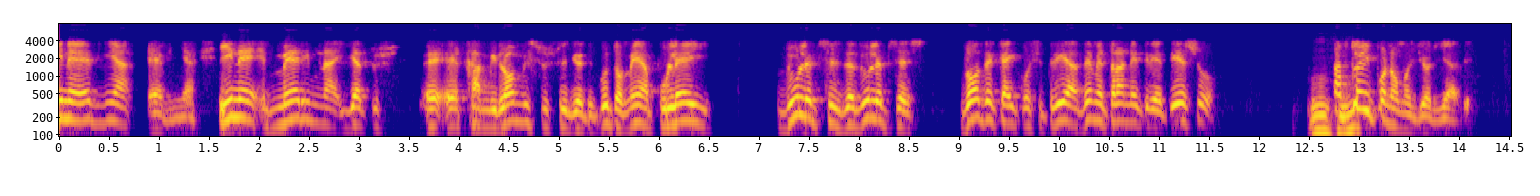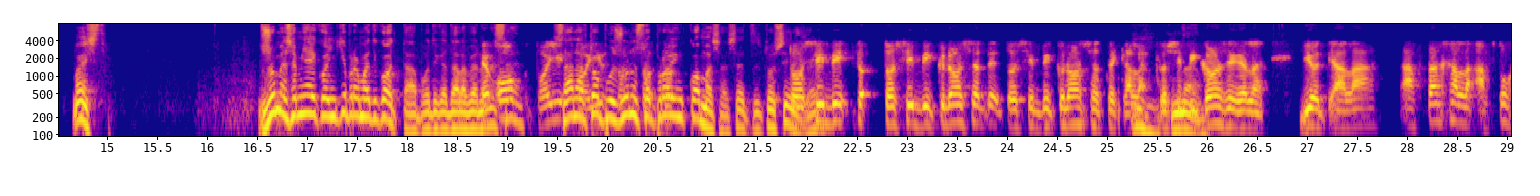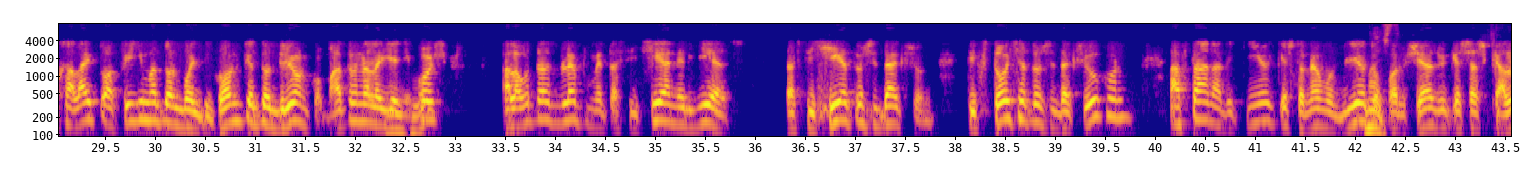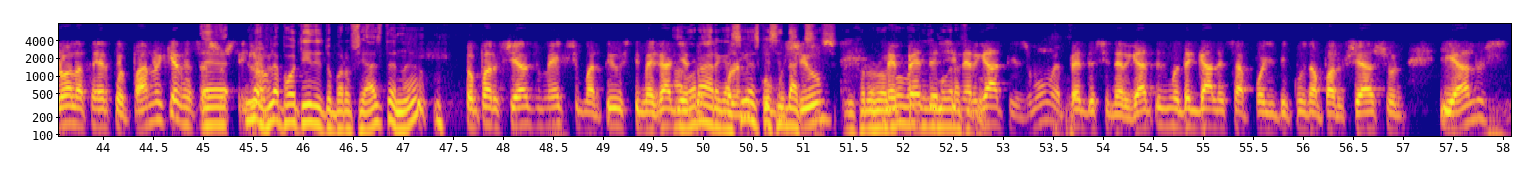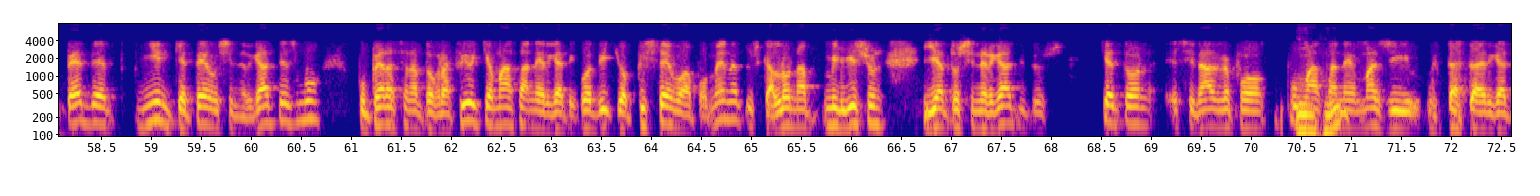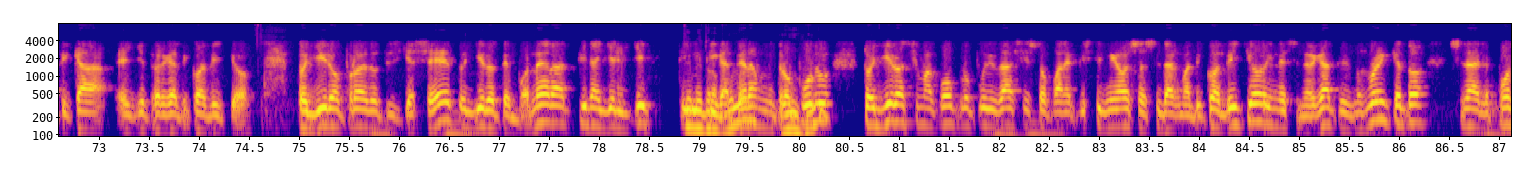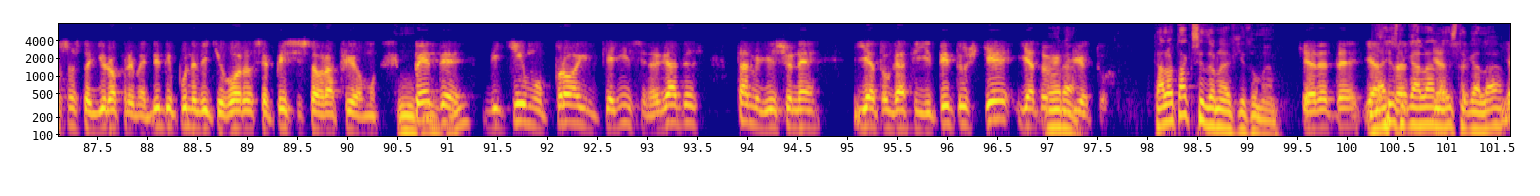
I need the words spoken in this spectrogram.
Είναι εύνοια, εύνοια. Είναι μέρημνα για τους ε, ε, χαμηλόμισθους του ιδιωτικού τομέα που λέει δούλεψες, δεν δούλεψες 12-23 δεν μετράνε οι τριετίες σου. Μμμ. Αυτό είπε ο νόμος Γεωργιάδη. Μάλιστα. Ζούμε σε μια εικονική πραγματικότητα από ό,τι καταλαβαίνω. Ε, ο- σαν το εί- σαν το αυτό εί- που το- ζουν το- στο το- πρώην κόμμα σας, έτσι, το Το, ΣΥΡΙΖΑ. συμπι, το, το συμπυκνώσατε, το συμπυκνώσατε καλά. Mm, το συμπυκνώσατε καλά. Διότι, αλλά αυτά, χαλα- αυτό χαλάει το αφήγημα των πολιτικών και των τριών κομμάτων, αλλά γενικώς, αλλά όταν βλέπουμε τα στοιχεία ανεργίας, τα στοιχεία των συντάξεων, τη φτώχεια των συνταξιούχων, Αυτά αναδεικνύω και στο νέο μου βιβλίο το παρουσιάζω και σας καλώ αλλά θα έρθω πάνω και θα σας ε, το στείλω. Ναι, βλέπω ότι ήδη το παρουσιάζετε, ναι. Το παρουσιάζουμε 6 Μαρτίου στη Μεγάλη Αγορά εργασίας και συντάξεις. Με πέντε συνεργάτες μου, με πέντε συνεργάτες μου, δεν κάλεσα πολιτικούς να παρουσιάσουν ή άλλους, πέντε νυν και τέο συνεργάτες μου που πέρασαν από το γραφείο και μάθανε εργατικό δίκαιο πιστεύω από μένα, τους καλώ να μιλήσουν για το συνεργάτη τους και τον συνάδελφο που μάθανε μαζί τα, τα εργατικά, εκεί το εργατικό δίκαιο. Τον κύριο πρόεδρο της ΓΕΣΕ, τον κύριο Τεμπονέρα, την Αγγελική την, την κατέρα μου Μητροπούλου, τον κύριο Σιμακόπουλο που διδάσκει στο Πανεπιστημιό σας συνταγματικό δίκαιο, είναι συνεργάτης μας και τον συνάδελφό σας τον κύριο Φρεμεντίτη που είναι δικηγόρος επίσης στο γραφείο μου. Πέντε δικοί μου πρώην καινοί συνεργάτες θα μιλήσουν για τον καθηγητή τους και για το βιβλίο του. Καλό ταξίδι να ευχηθούμε. Χαίρετε. να είστε καλά, να είστε καλά.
